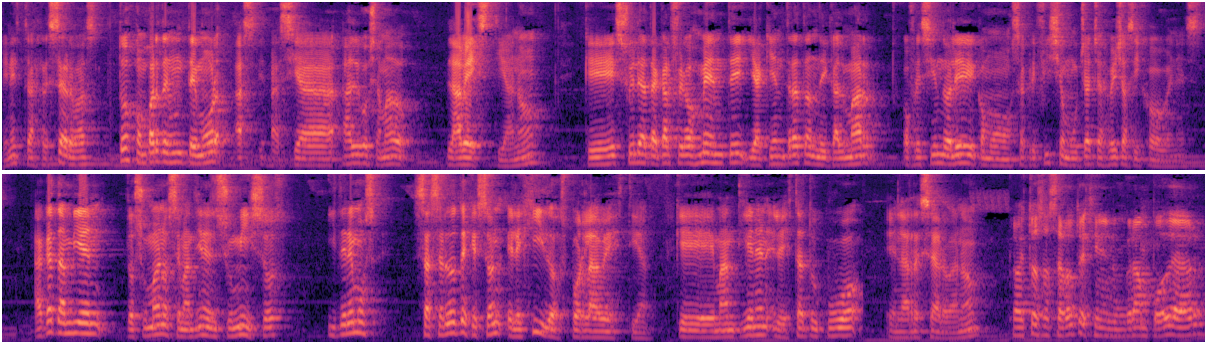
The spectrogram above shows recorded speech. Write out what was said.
En estas reservas, todos comparten un temor hacia, hacia algo llamado la bestia, ¿no? Que suele atacar ferozmente y a quien tratan de calmar ofreciéndole como sacrificio a muchachas bellas y jóvenes. Acá también los humanos se mantienen sumisos y tenemos sacerdotes que son elegidos por la bestia, que mantienen el statu quo en la reserva, ¿no? Claro, estos sacerdotes tienen un gran poder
